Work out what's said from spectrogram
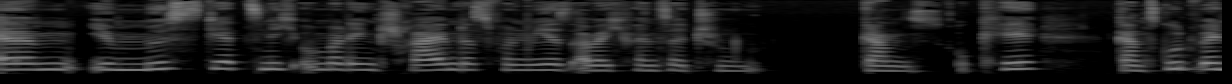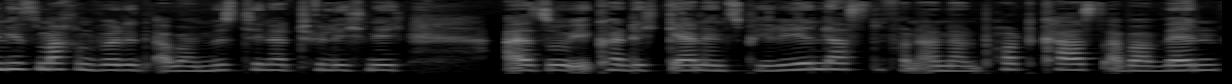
Ähm, ihr müsst jetzt nicht unbedingt schreiben, dass von mir ist, aber ich fände es halt schon ganz okay, ganz gut, wenn ihr es machen würdet, aber müsst ihr natürlich nicht. Also ihr könnt euch gerne inspirieren lassen von anderen Podcasts, aber wenn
